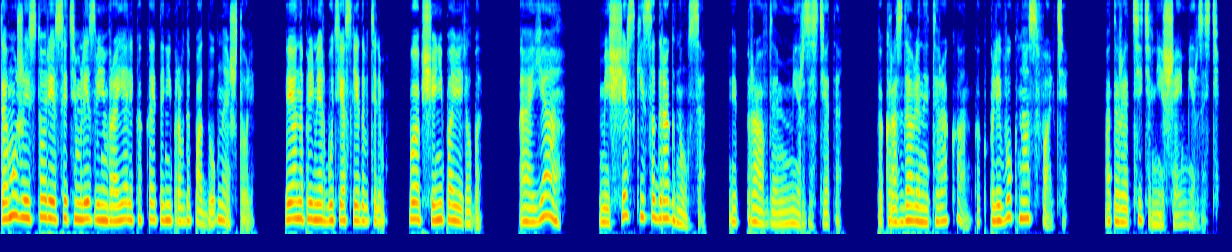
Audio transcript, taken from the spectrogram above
К тому же история с этим лезвием в рояле какая-то неправдоподобная, что ли. Я, например, будь я следователем, вообще не поверил бы. А я... Мещерский содрогнулся. И правда, мерзость это. Как раздавленный таракан, как плевок на асфальте. Отвратительнейшая мерзость.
